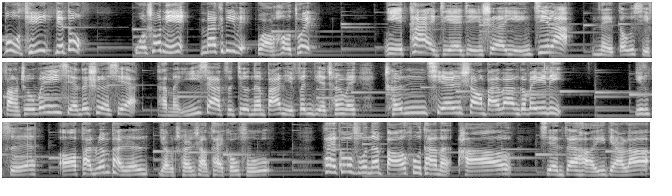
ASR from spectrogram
不停，别动。我说你，麦克蒂维，往后退。你太接近摄影机了，那东西放出危险的射线，它们一下子就能把你分解成为成千上百万个微粒，因此。奥帕伦帕人要穿上太空服，太空服能保护他们。好，现在好一点了。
